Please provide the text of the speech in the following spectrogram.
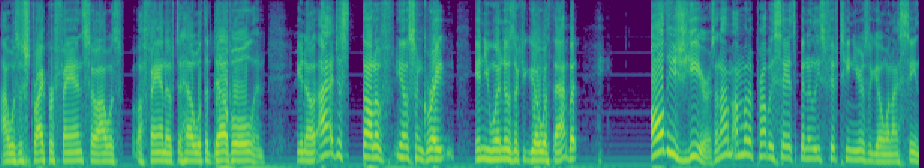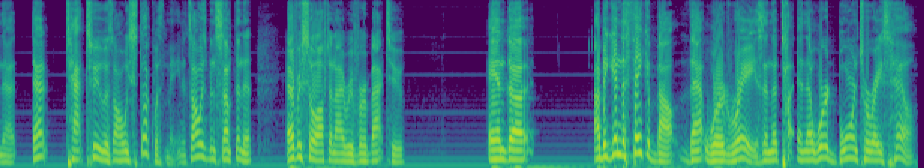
I was a Stryper fan, so I was a fan of To Hell with the Devil, and you know, I just thought of you know some great innuendos that could go with that. But all these years, and I'm, I'm going to probably say it's been at least 15 years ago when I seen that. That tattoo has always stuck with me, and it's always been something that every so often I revert back to. And uh, I begin to think about that word raise and the, t- and that word born to raise hell.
